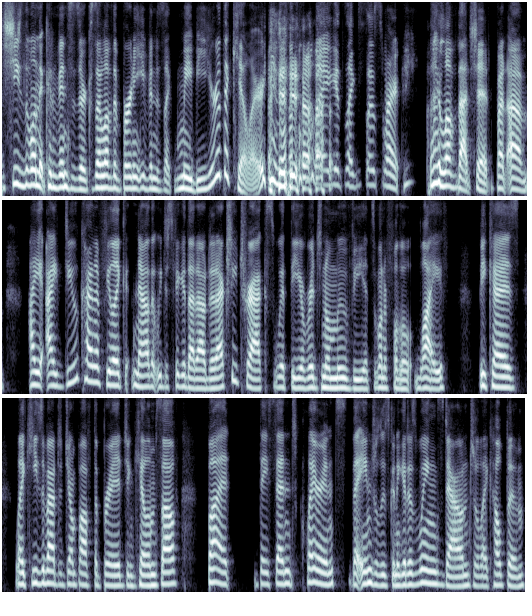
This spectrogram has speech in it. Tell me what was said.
she's the one that convinces her because I love that Bernie even is like, "Maybe you're the killer," you know? Yeah. like it's like so smart. I love that shit. But um, I I do kind of feel like now that we just figured that out, it actually tracks with the original movie. It's a Wonderful Life because like he's about to jump off the bridge and kill himself but they send Clarence, the angel who's going to get his wings down to like help him.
